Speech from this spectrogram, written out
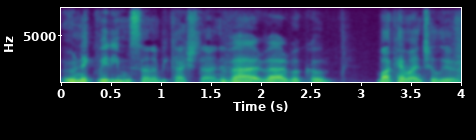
örnek vereyim mi sana birkaç tane? Ver ver bakalım. Bak hemen çalıyorum.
